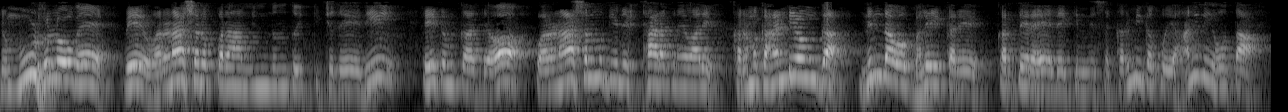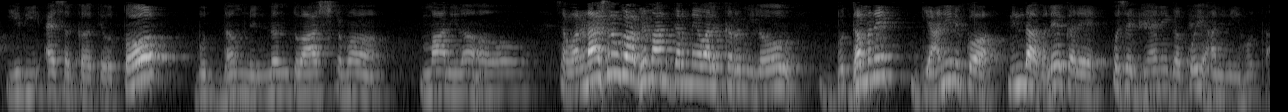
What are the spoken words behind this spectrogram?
जो मूढ़ लोग हैं, वे वर्णाश्रम तो यदि। तुम कहते हो वर्णाश्रम की निष्ठा रखने वाले कर्मकांडियों का निंदा वो भले करे, करते रहे, लेकिन इस कर्मी का कोई हानि नहीं होता। यदि ऐसा कहते हो तो बुद्धम निंदन तो आश्रम। मानी न हो वर्णाश्रम का अभिमान करने वाले कर्मी लोग बुद्धम ने ज्ञानी को निंदा भले करे, उसे ज्ञानी का कोई हानि नहीं होता।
